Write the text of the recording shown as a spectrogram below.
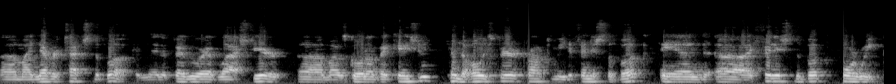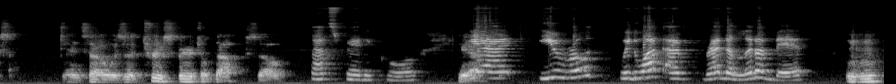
um, I never touched the book. And then in February of last year, um, I was going on vacation, and the Holy Spirit prompted me to finish the book, and uh, I finished the book four weeks, and so it was a true spiritual dump. So that's pretty cool. Yeah, yeah you wrote with what I've read a little bit, mm-hmm.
